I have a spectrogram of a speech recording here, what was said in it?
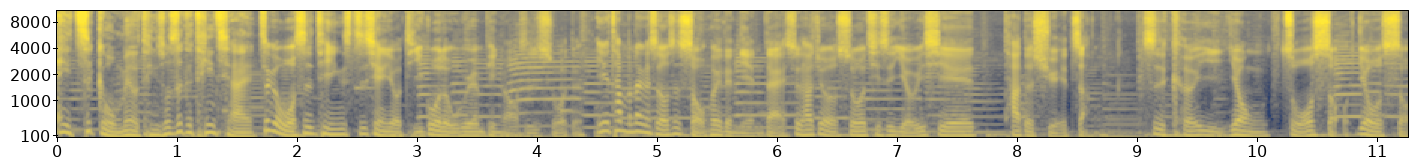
哎，这个我没有听说，这个听起来这个我是听之前有提过的吴仁平老师说的，因为他们那个时候是手绘的年代，所以他就有说，其实有一些他的学长是可以用左手、右手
